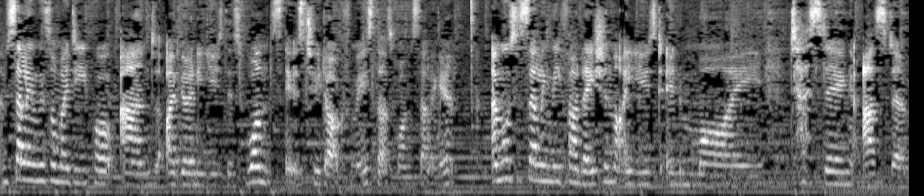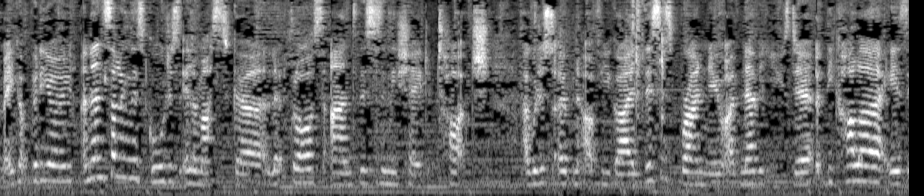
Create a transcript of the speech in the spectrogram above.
I'm selling this on my Depop and I've only used this once. It was too dark for me, so that's why I'm selling it. I'm also selling the foundation that I used in my testing Asda makeup video. And then selling this gorgeous Illamasqua lip gloss and this is in the shade Touch. I will just open it up for you guys. This is brand new, I've never used it, but the colour is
